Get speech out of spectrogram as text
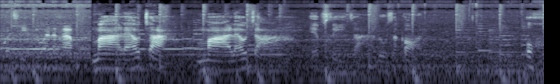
หัวฉีดด้วยนะครับ มาแล้วจ้ะ มาแล้วจ้ะ FC จ้ะ ดูซะก่อน โอ้โห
